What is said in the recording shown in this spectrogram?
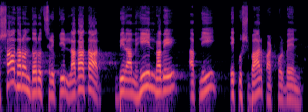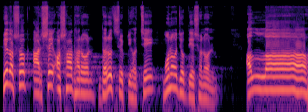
অসাধারণ দরুদ শরীফটি লাগাতার বিরামহীনভাবে আপনি একুশ বার পাঠ করবেন। প্রিয় দর্শক, আর সেই অসাধারণ দরদ শরীফটি হচ্ছে মনোযোগ দিয়ে শুনুন। আল্লাহ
